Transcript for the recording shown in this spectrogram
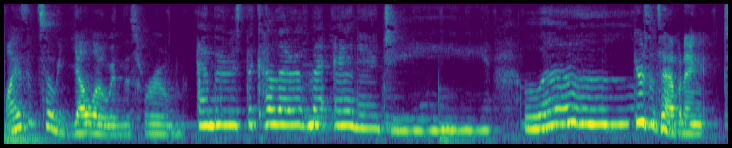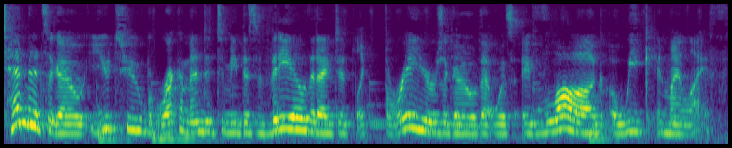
Why is it so yellow in this room? Amber is the color of my energy. Whoa. Here's what's happening. 10 minutes ago, YouTube recommended to me this video that I did like three years ago that was a vlog a week in my life.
